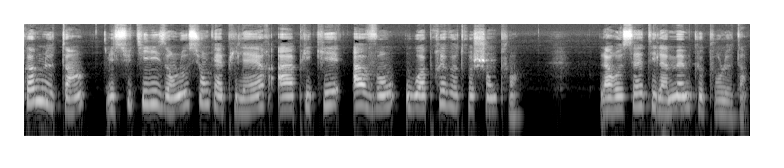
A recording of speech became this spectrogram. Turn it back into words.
Comme le thym, il s'utilise en lotion capillaire à appliquer avant ou après votre shampoing. La recette est la même que pour le thym.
